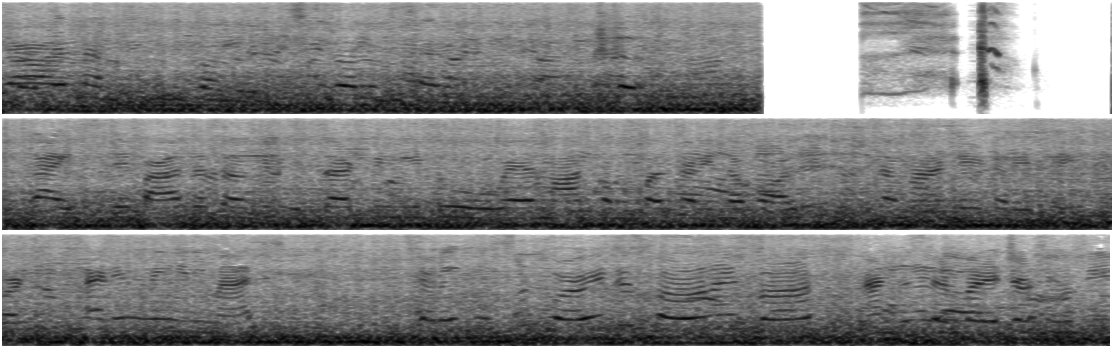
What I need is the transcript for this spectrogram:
Yeah circular that we need to wear mask compulsory in the college. It's a mandatory thing. But I didn't bring any mask. Worried this corona is back and this temperatures you see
